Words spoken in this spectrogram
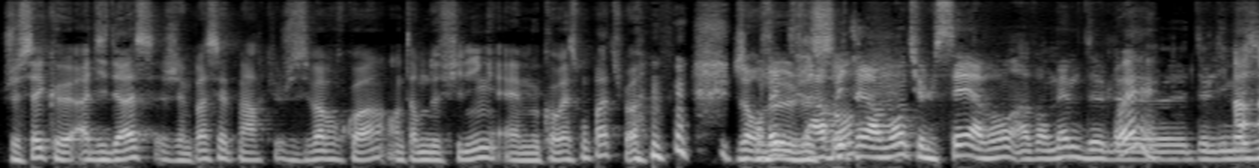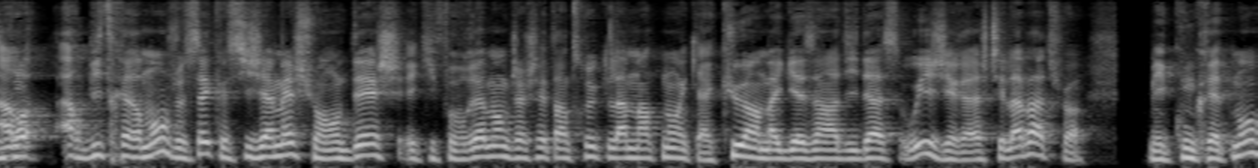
je sais que Adidas, j'aime pas cette marque. Je sais pas pourquoi. En termes de feeling, elle me correspond pas, tu vois. genre, en fait, je, arbitrairement, tu le sais avant, avant même de, de l'imaginer. arbitrairement, je sais que si jamais je suis en dèche et qu'il faut vraiment que j'achète un truc là maintenant et qu'il y a que un magasin Adidas, oui, j'irai acheter là-bas, tu vois. Mais concrètement,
